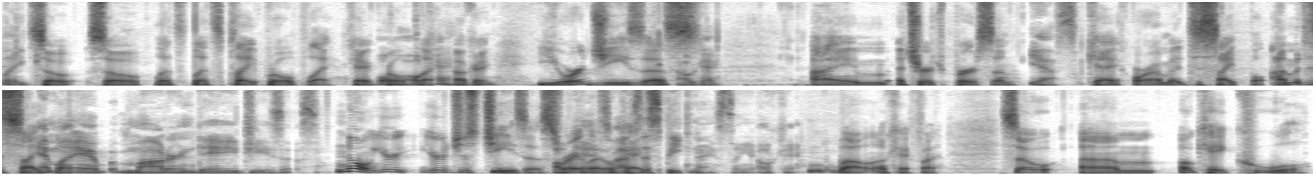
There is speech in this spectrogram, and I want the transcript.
Like- so so let's let's play role play. Okay. role play. okay. Okay. You're Jesus. Okay. I'm a church person. Yes. Okay. Or I'm a disciple. I'm a disciple. Am I a modern day Jesus? no, you're you're just Jesus, right? Okay, Like, so I have to speak nicely. Okay. well, okay, fine. So, um, okay, cool.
